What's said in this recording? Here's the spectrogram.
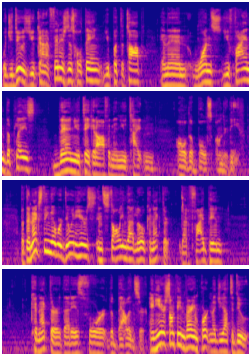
what you do is you kind of finish this whole thing, you put the top, and then once you find the place, then you take it off and then you tighten all the bolts underneath. But the next thing that we're doing here is installing that little connector, that five pin connector that is for the balancer. And here's something very important that you have to do.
